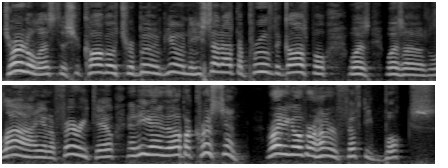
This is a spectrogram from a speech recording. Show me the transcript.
journalist, the Chicago Tribune. And he set out to prove the gospel was, was a lie and a fairy tale, and he ended up a Christian, writing over 150 books.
